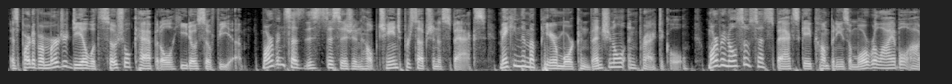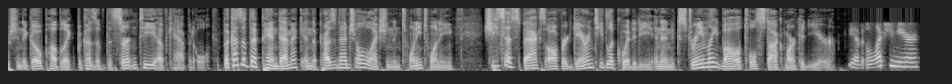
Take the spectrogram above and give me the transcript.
as part of a merger deal with social capital Hedosophia. Marvin says this decision helped change perception of SPACs, making them appear more conventional and practical. Marvin also says SPACs gave companies a more reliable option to go public because of the certainty of capital. Because of the pandemic and the presidential election in 2020, she says SPACs offered guaranteed liquidity in an extremely volatile stock market year. You have an election year,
